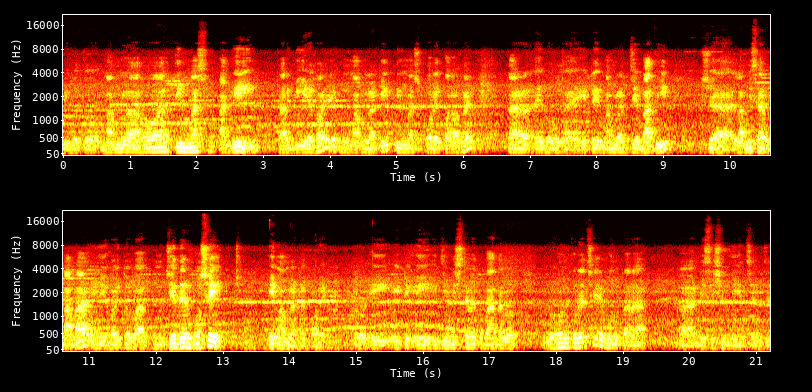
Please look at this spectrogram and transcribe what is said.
বিগত মামলা হওয়ার তিন মাস আগেই তার বিয়ে হয় এবং মামলাটি তিন মাস পরে করা হয়। তার এবং এতে মামলার যে বাদী লামিসার বাবা, ইনি হয়তো বা কোনো জেদের বসে এই মামলাটা করে তো এই এই জিনিসটা হয়তো বা আদালত গ্রহণ করেছে এবং তারা ডিসিশন নিয়েছেন যে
